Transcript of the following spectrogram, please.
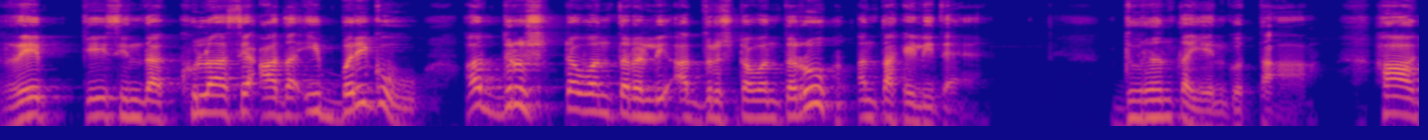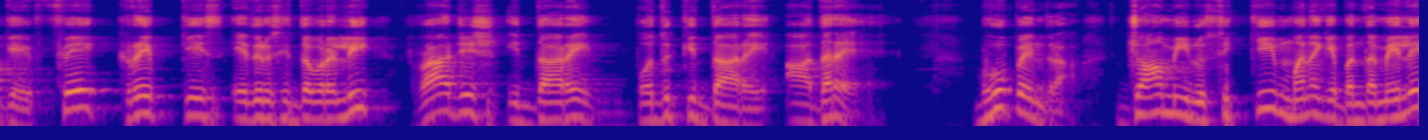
ರೇಪ್ ಕೇಸಿಂದ ಖುಲಾಸೆ ಆದ ಇಬ್ಬರಿಗೂ ಅದೃಷ್ಟವಂತರಲ್ಲಿ ಅದೃಷ್ಟವಂತರು ಅಂತ ಹೇಳಿದೆ. ದುರಂತ ಏನು ಗೊತ್ತಾ? ಹಾಗೆ ಫೇಕ್ ರೇಪ್ ಕೇಸ್ ಎದುರಿಸಿದ್ದವರಲ್ಲಿ ರಾಜೇಶ್ ಇದ್ದಾರೆ, ಬದುಕಿದ್ದಾರೆ, ಆದರೆ ಭೂಪೇಂದ್ರ ಜಾಮೀನು ಸಿಕ್ಕಿ ಮನೆಗೆ ಬಂದ ಮೇಲೆ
